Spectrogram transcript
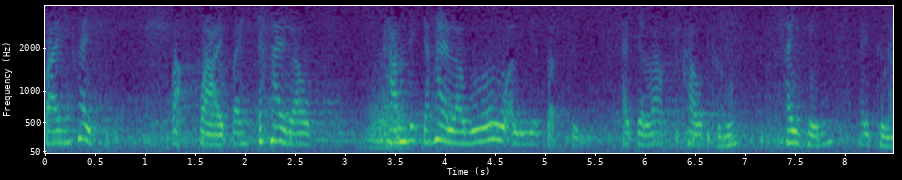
ไปให้ปักฝ่ายไปจะให้เราทำที่จะให้เรารู้อริยสัจสี่ให้จะเล่าเข้าถึงให้เห็นให้ถึง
